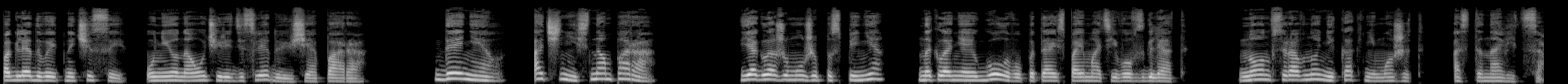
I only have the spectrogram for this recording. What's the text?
Поглядывает на часы. У нее на очереди следующая пара. «Дэниел, очнись, нам пора». Я глажу мужа по спине, наклоняю голову, пытаясь поймать его взгляд. Но он все равно никак не может остановиться.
